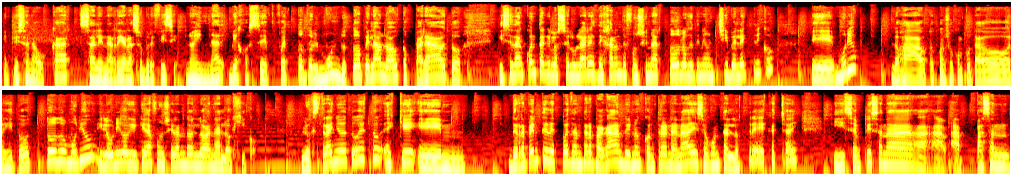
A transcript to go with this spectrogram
empiezan a buscar, salen arriba a la superficie, no hay nadie, viejo, se fue todo el mundo, todo pelado, los autos parados, todo, y se dan cuenta que los celulares dejaron de funcionar, todo lo que tenía un chip eléctrico eh, murió, los autos con sus computadores y todo, todo murió y lo único que queda funcionando es lo analógico. Lo extraño de todo esto es que em, de repente, después de andar pagando y no encontrar a nadie, se juntan los tres, ¿cachai? Y se empiezan a. pasan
